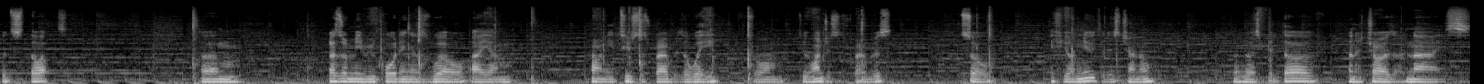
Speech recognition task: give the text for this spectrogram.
good start? Um, as of me recording as well, I am currently two subscribers away from 200 subscribers. So if you're new to this channel, reverse Bidoof and the Charizard, nice.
